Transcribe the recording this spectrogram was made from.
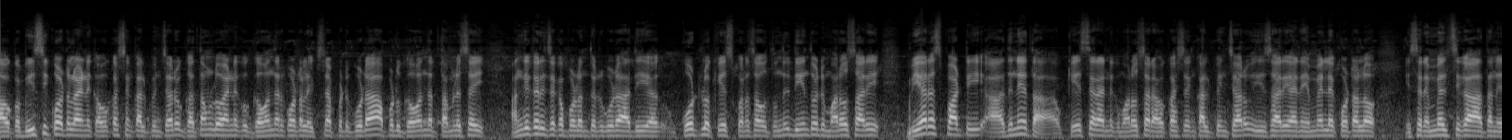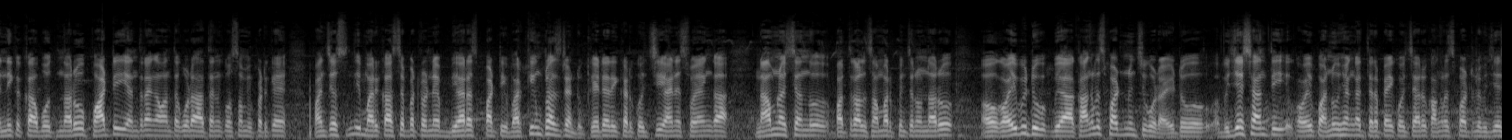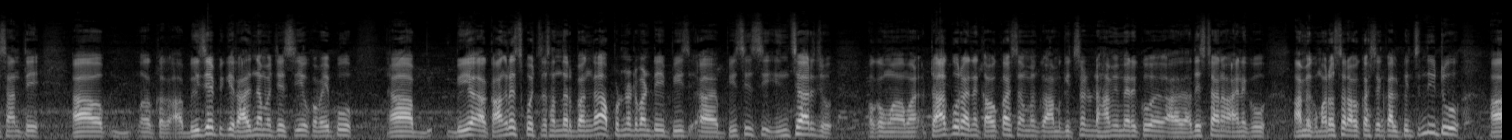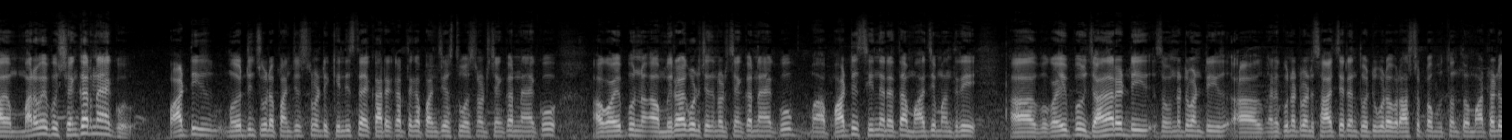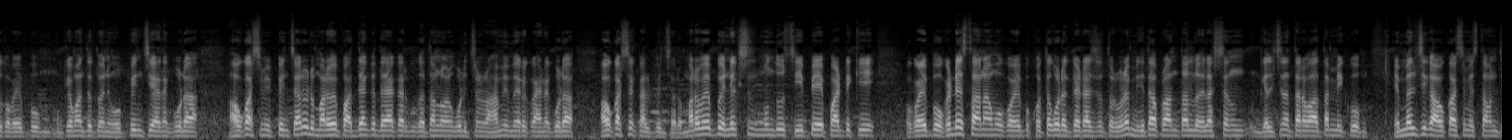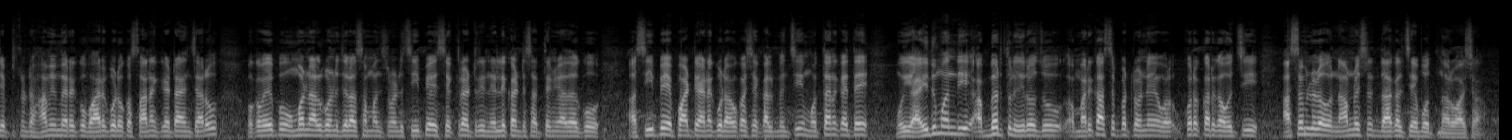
ఒక బీసీ కోటలో ఆయనకు అవకాశం కల్పించారు. గతంలో ఆయనకు గవర్నర్ కోటలో ఇచ్చినప్పటికీ కూడా అప్పుడు గవర్నర్ తమిళసై అంగీకరించకపోవడంతో కూడా అది కోర్టులో కేసు కొనసాగుతుంది. దీంతో మరోసారి బీఆర్ఎస్ పార్టీ అధినేత కేసీఆర్ ఆయనకు మరోసారి అవకాశం కల్పించారు. ఈసారి ఆయన ఎమ్మెల్యే కోటలో ఈసారి ఎమ్మెల్సీగా అతను ఎన్నిక కాబోతున్నారు. పార్టీ యంత్రాంగం అంతా కూడా అతని కోసం ఇప్పటికే పనిచేస్తుంది. మరి కాసేపట్లోనే BRS party working president KTR ఇక్కడికి వచ్చి ఆయన స్వయంగా నామినేషన్ పత్రాలు సమర్పించనున్నారు. ఒకవైపు ఇటు కాంగ్రెస్ పార్టీ నుంచి కూడా ఇటు విజయశాంతి ఒకవైపు అనూహ్యంగా తెరపైకి వచ్చారు. కాంగ్రెస్ పార్టీలో విజయశాంతి ఒక- బీజేపీకి రాజీనామా చేసి ఒకవైపు ఆ, కాంగ్రెస్కి వచ్చిన సందర్భంగా అప్పుడున్నటువంటి పీసీ పీసీసీ ఇన్ఛార్జ్ ఒక ఠాకూర్ ఆయనకు అవకాశం ఆమెకు ఇచ్చినటువంటి హామీ మేరకు అధిష్టానం ఆయనకు ఆమెకు మరోసారి అవకాశం కల్పించింది. ఇటు మరోవైపు శంకర్ నాయక్ పార్టీ మొదటి నుంచి కూడా పనిచేస్తున్నటువంటి కింది స్థాయి కార్యకర్తగా పనిచేస్తూ వస్తున్నట్టు శంకర్ నాయక్ ఒకవైపు మిరాగూడ చెందినటువంటి శంకర్ నాయక్ పార్టీ సీనియర్ నేత మాజీ మంత్రి ఒకవైపు జానారెడ్డి ఉన్నటువంటి అనుకున్నటువంటి ఉన్నటువంటి సహచర్యంతో కూడా రాష్ట్ర ప్రభుత్వంతో మాట్లాడి ఒకవైపు ముఖ్యమంత్రితో ఒప్పించి ఆయన కూడా అవకాశం ఇప్పించారు. ఇటు మరోవైపు అద్దంకి దయాకర్కు గతంలో కూడా ఇచ్చిన హామీ మేరకు ఆయన కూడా అవకాశం కల్పించారు. మరోవైపు ఎలక్షన్ ముందు సిపిఐ పార్టీకి ఒకవైపు ఒకటే స్థానం ఒకవైపు కొత్తగూడెం కేటాయించడంతో కూడా మిగతా ప్రాంతాల్లో ఎలక్షన్ గెలిచిన తర్వాత మీకు ఎమ్మెల్సీకి అవకాశం ఇస్తామని చెప్పినటువంటి హామీ మేరకు వారు కూడా ఒక స్థానం కేటాయించారు. ఒకవైపు ఉమ్మడి నల్గొండ జిల్లా సంబంధించినటువంటి సిపిఐ సెక్రటరీ నెల్లికంటి సత్యం యాదవ్కు ఆ సిపిఐ పార్టీ ఆయనకు కూడా అవకాశం కల్పించి మొత్తానికైతే ఈ ఐదు మంది అభ్యర్థులు ఈరోజు మరి కాసేపట్లోనే ఒకరొకరుగా వచ్చి అసెంబ్లీలో నామినేషన్ దాఖలు చేయబోతున్నారు ఆశ.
